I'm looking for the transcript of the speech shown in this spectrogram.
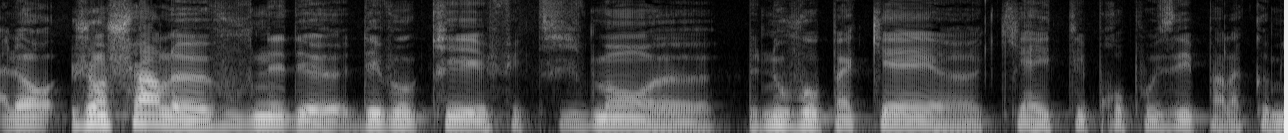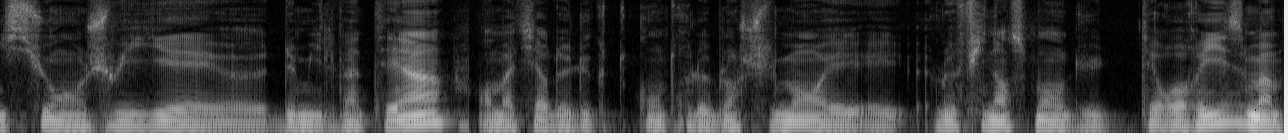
Alors Jean-Charles, vous venez d'évoquer effectivement euh, le nouveau paquet euh, qui a été proposé par la Commission en juillet 2021 euh, en matière de lutte contre le blanchiment et, le financement du terrorisme.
